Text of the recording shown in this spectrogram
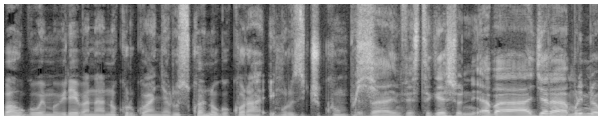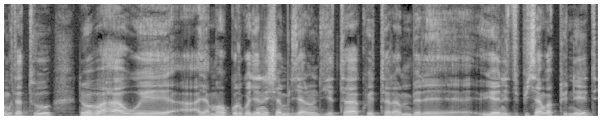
bahuguwe mu birebana no kurwanya ruswa no gukora inkuru zicukumbuye. Za imvesitigesheni abagera muri mirongo itatu nibo bahawe aya mahugurwa ajyana n'ishami rya loni ryita ku iterambere unidp cyangwa pinidi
